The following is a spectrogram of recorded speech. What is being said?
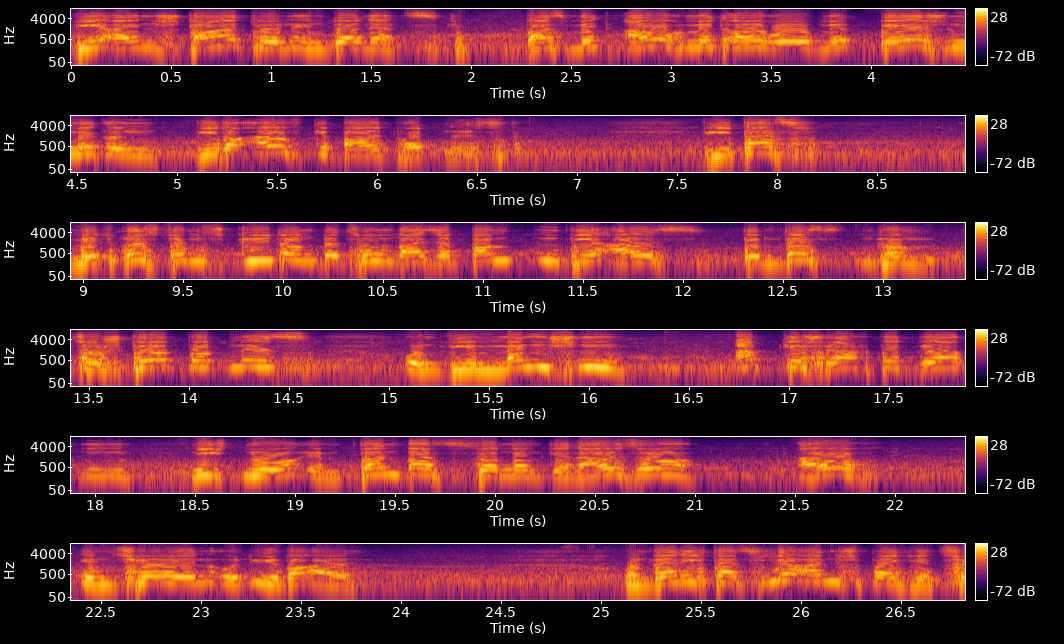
wie ein Stadion in Donetsk, was mit, auch mit europäischen Mitteln wieder aufgebaut worden ist, wie das mit Rüstungsgütern bzw. Bomben, die aus dem Westen kommen, zerstört worden ist und wie Menschen abgeschlachtet werden, nicht nur im Donbass, sondern genauso auch in Syrien und überall. Und wenn ich das hier anspreche, zu,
